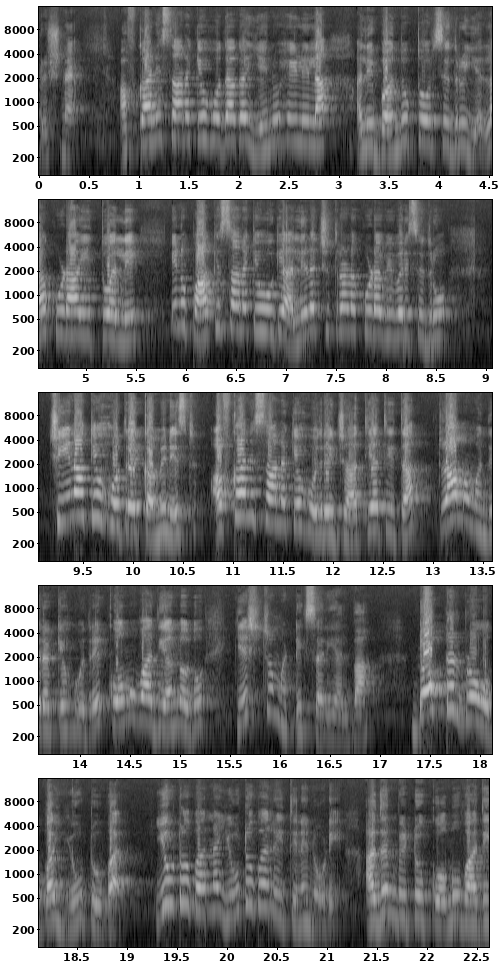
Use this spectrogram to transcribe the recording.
ಪ್ರಶ್ನೆ. ಅಫ್ಘಾನಿಸ್ತಾನಕ್ಕೆ ಹೋದಾಗ ಏನೂ ಹೇಳಿಲ್ಲ. ಅಲ್ಲಿ ಬಂದೂಕ್ ತೋರಿಸಿದ್ರು, ಎಲ್ಲ ಕೂಡ ಇತ್ತು ಅಲ್ಲಿ. ಇನ್ನು ಪಾಕಿಸ್ತಾನಕ್ಕೆ ಹೋಗಿ ಅಲ್ಲಿನ ಚಿತ್ರಣ ಕೂಡ ವಿವರಿಸಿದ್ರು. ಚೀನಾಕ್ಕೆ ಹೋದ್ರೆ ಕಮ್ಯುನಿಸ್ಟ್ ಅಫ್ಘಾನಿಸ್ತಾನಕ್ಕೆ ಹೋದ್ರೆ ಜಾತ್ಯತೀತ, ರಾಮ ಮಂದಿರಕ್ಕೆ ಹೋದ್ರೆ ಕೋಮುವಾದಿ ಅನ್ನೋದು ಎಷ್ಟರ ಮಟ್ಟಿಗೆ ಸರಿ ಅಲ್ವಾ ಡಾಕ್ಟರ್ ಬ್ರೋ ಒಬ್ಬ ಯೂಟ್ಯೂಬರ್. ಯೂಟ್ಯೂಬರ್ನ ಯೂಟ್ಯೂಬರ್ ರೀತಿನೇ ನೋಡಿ. ಅದನ್ನು ಬಿಟ್ಟು ಕೋಮುವಾದಿ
